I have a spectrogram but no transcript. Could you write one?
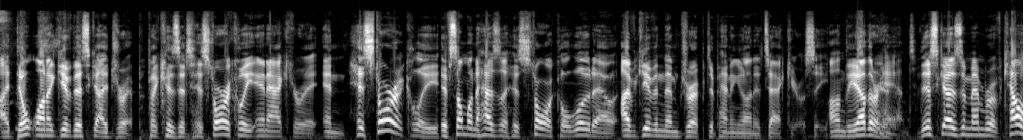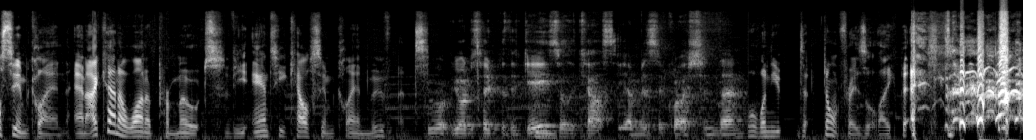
I don't want to give this guy drip because it's historically inaccurate, and historically, if someone has a historical loadout, I've given them drip depending on its accuracy. On the other hand, this guy's a member of Calcium Clan, and I kind of want to promote the anti-Calcium Clan movement. You, you want to take for the gays or the calcium is the question then. Well, when you d- don't phrase it like that.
